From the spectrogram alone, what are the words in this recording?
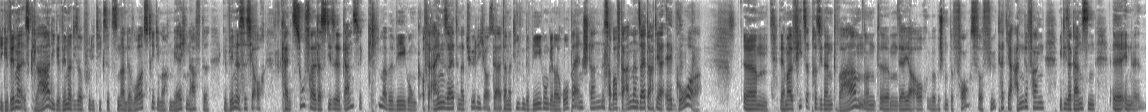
Die Gewinner ist klar, die Gewinner dieser Politik sitzen an der Wall Street, die machen märchenhafte Gewinne. Es ist ja auch kein Zufall, dass diese ganze Klimabewegung auf der einen Seite natürlich aus der alternativen Bewegung in Europa entstanden ist, aber auf der anderen Seite hat ja Al Gore ähm, der mal Vizepräsident war und ähm, der ja auch über bestimmte Fonds verfügt, hat ja angefangen mit dieser ganzen äh, in,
